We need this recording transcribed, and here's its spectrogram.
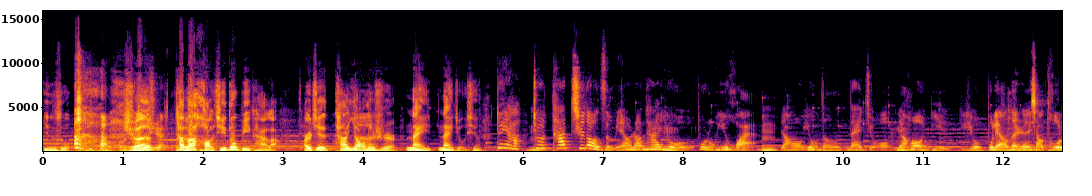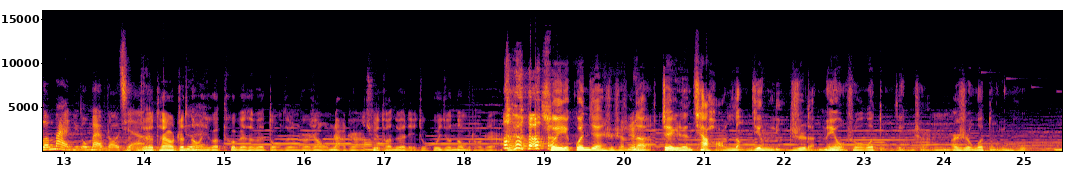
因素，全他把好骑都避开了，而且他要的是耐耐久性。对呀、就是他知道怎么样让它又不容易坏，嗯。然后又能耐久，然后你有不良的人想偷了卖，你都卖不着钱。我觉。得他要真弄一个特别特别懂自行车，像我们俩这样哦去团队里，就估计就弄不成这样。所以关键是什么呢？这个人恰好冷静理智的，没有说我懂自行车，嗯。而是我懂用户。嗯，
